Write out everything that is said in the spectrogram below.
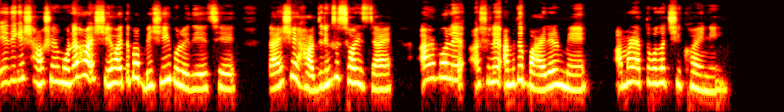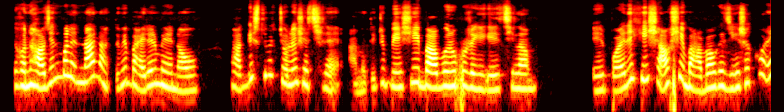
এদিকে সাহসের মনে হয় সে হয়তো বা বেশিই বলে দিয়েছে। তাই সে কাছে সরি চায় আর বলে, আসলে আমি তো বাইরের মেয়ে। আমার এত বলা ঠিক হয়নি। তখন হাউজিন বলে, না না, তুমি বাইরের মেয়ে নও। ভাগ্যিস তুমি চলে এসেছিলে। আমি তো একটু বেশি বাবুর উপর রেগে গিয়েছিলাম। এরপরে দেখি সাহসী বাবাকে জিজ্ঞাসা করে,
